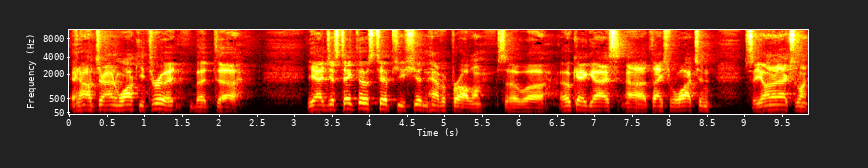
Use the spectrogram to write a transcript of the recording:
and I'll try and walk you through it. But uh, yeah, just take those tips. You shouldn't have a problem. So, uh, okay, guys, uh, thanks for watching. See you on the next one.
